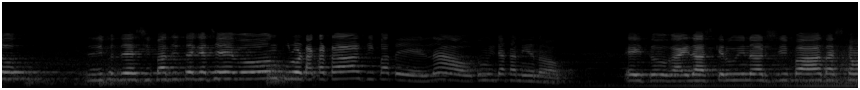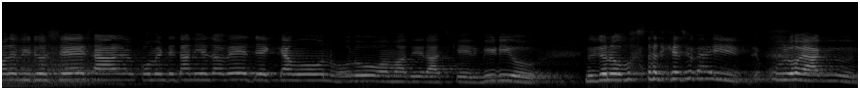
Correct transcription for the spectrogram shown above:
সিপা জিতে গেছে এবং পুরো টাকাটা সিপাতের। নাও, তুমি টাকা নিয়ে নাও। এই তো গাইজ আজকের উইনার শ্রীপাত আজকে আমাদের ভিডিও শেষ। আর কমেন্টে জানিয়ে যাবে যে কেমন হলো আমাদের আজকের ভিডিও দুজনের অবস্থা দেখেছ গাইজ পুরো আগুন।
